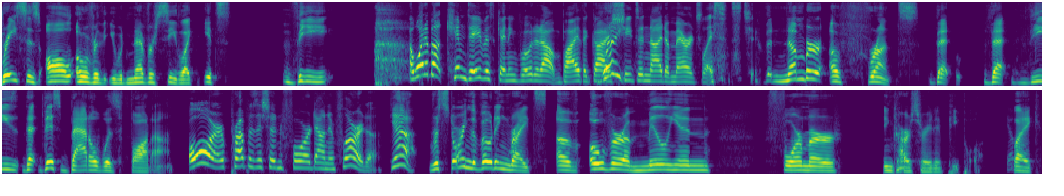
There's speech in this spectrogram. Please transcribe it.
races all over that you would never see like it's the And what about Kim Davis getting voted out by the guy Right. she denied a marriage license to? the number of fronts that that these that this battle was fought on Or Proposition 4 down in Florida. yeah restoring the voting rights of over a million former incarcerated people Yep. like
